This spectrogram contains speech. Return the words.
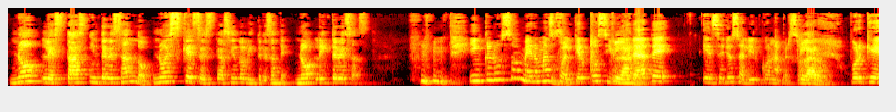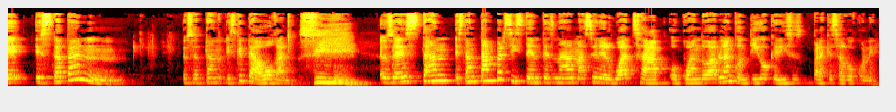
No le estás interesando. No es que se esté haciendo lo interesante, no le interesas. Incluso mermas cualquier posibilidad Claro. de en serio salir con la persona. Claro. Porque está tan. O sea, tan. Es que te ahogan. Sí. O sea, es tan, están tan persistentes nada más en el WhatsApp o cuando hablan contigo que dices, ¿para qué salgo con él?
